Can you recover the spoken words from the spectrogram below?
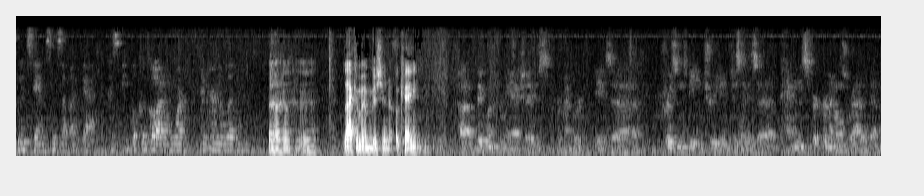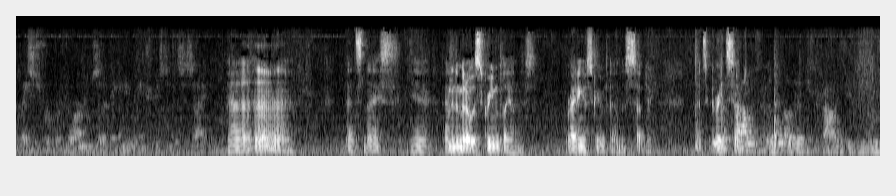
food stamps and stuff like that? Because people could go out and work and earn a living. Uh, uh, lack of ambition. Okay. Uh, a big one for me, actually, I just remembered, is uh, prisons being treated just as uh, pens for criminals rather than places for reform so that they can be reintroduced into society. Uh huh. That's nice. Yeah. I'm in the middle of a screenplay on this, writing a screenplay on this subject. That's a great These are subject. problems in the world. Are these problems you you lose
